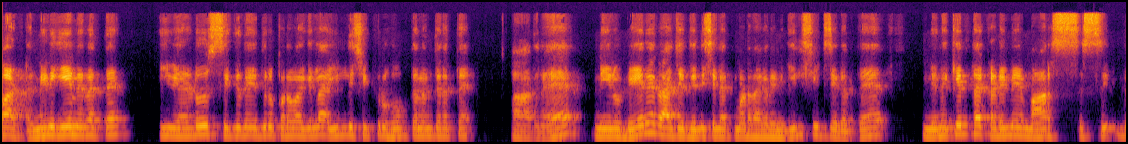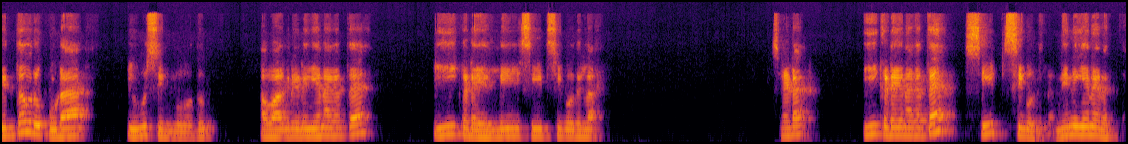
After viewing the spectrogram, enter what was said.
ಬಟ್ ನಿನಗೇನಿರತ್ತೆ ಇವೆರಡೂ ಸಿಗದೆ ಇದ್ರೂ ಪರವಾಗಿಲ್ಲ, ಇಲ್ಲಿ ಸಿಕ್ಕರು ಹೋಗ್ತಾನಂತಿರತ್ತೆ ಆದ್ರೆ ನೀನು ಬೇರೆ ರಾಜ್ಯದಲ್ಲಿ ಸೆಲೆಕ್ಟ್ ಮಾಡಿದಾಗ ನಿನಗೆ ಇಲ್ಲಿ ಸೀಟ್ ಸಿಗತ್ತೆ. ನಿನಕ್ಕಿಂತ ಕಡಿಮೆ ಮಾರ್ಕ್ಸ್ ಬಿದ್ದವರು ಕೂಡ ಇವು ಸಿಗ್ಬಹುದು ಅವಾಗ ನಿನಗೆ ಏನಾಗತ್ತೆ? ಈ ಕಡೆಯಲ್ಲಿ ಸೀಟ್ ಸಿಗೋದಿಲ್ಲ. ಸರಿಡ ಈ ಕಡೆ ಏನಾಗತ್ತೆ? ಸೀಟ್ ಸಿಗೋದಿಲ್ಲ. ನಿನಗೇನಿರುತ್ತೆ?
